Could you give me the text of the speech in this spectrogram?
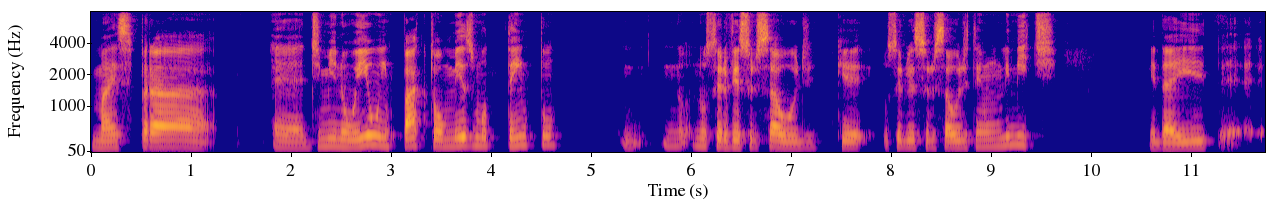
mas para é, diminuir o impacto ao mesmo tempo no, no, serviço de saúde, porque o serviço de saúde tem um limite. E daí é,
